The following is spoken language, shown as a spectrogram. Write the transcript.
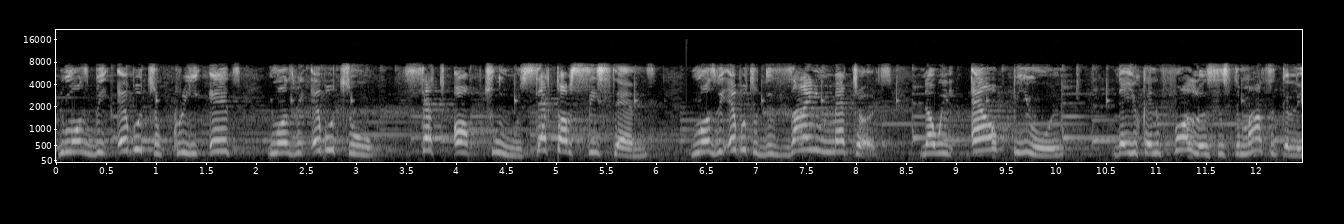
You must be able to create. You must be able to set up tools, set up systems. You must be able to design methods that will help you that you can follow systematically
